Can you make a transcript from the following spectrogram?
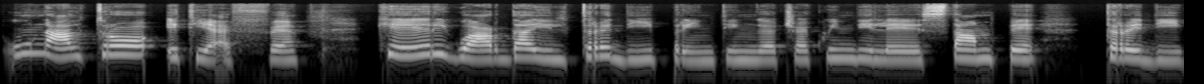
un altro ETF che riguarda il 3D printing, cioè quindi le stampe 3D.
